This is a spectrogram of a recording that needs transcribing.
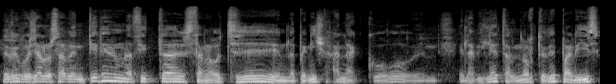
pues ya lo saben, tienen una cita esta noche en la peninsula Anaco, en, la Vileta, al norte de París,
